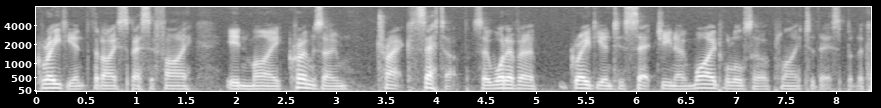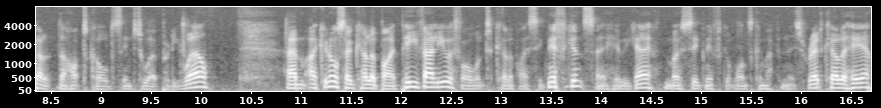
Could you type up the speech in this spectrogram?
gradient that I specify in my chromosome track setup. So whatever gradient is set genome wide will also apply to this, but the, color, the hot to cold seems to work pretty well. Um, I can also colour by p-value if I want to colour by significance. So here we go. The most significant ones come up in this red colour here.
